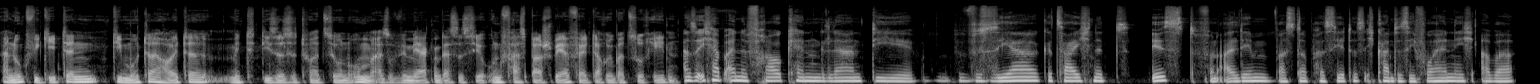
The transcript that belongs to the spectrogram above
Anouk, wie geht denn die Mutter heute mit dieser Situation um? Also wir merken, dass es ihr unfassbar schwerfällt, darüber zu reden. Also ich habe eine Frau kennengelernt, die sehr gezeichnet ist von all dem, was da passiert ist. Ich kannte sie vorher nicht, aber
